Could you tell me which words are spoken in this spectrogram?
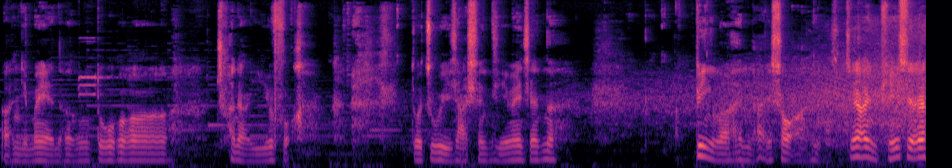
啊，你们也能多穿点衣服，多注意一下身体，因为真的病了很难受啊。就像你平时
